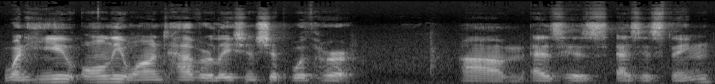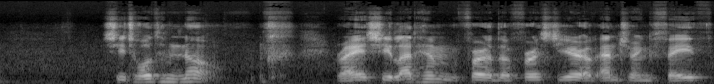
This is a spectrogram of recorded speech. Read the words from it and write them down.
when he only wanted to have a relationship with her um, as his as his thing, she told him no. right? She let him for the first year of entering faith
